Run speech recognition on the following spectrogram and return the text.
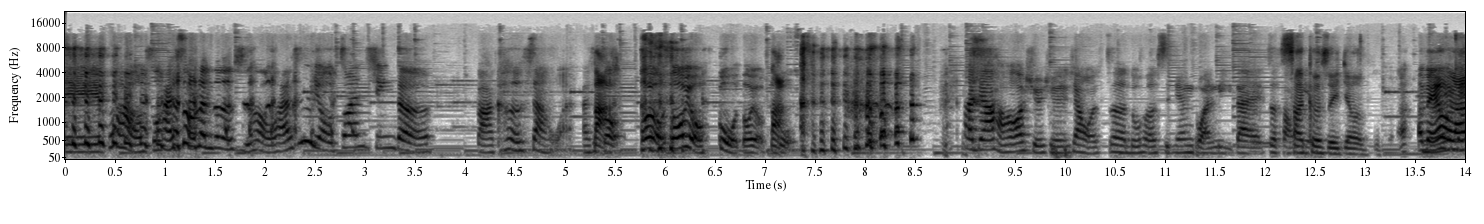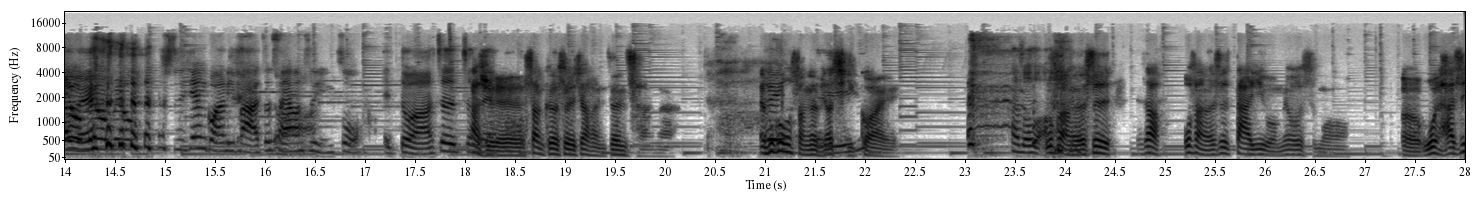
诶不好说，还是有认真的时候，我还是有专心的把课上完，还是都都有都有过，都有过。大家好好学学，像我真的如何时间管理在这方面。上课睡觉的部分啊，啊没没有啦，没有没没有没有时间管理，把这三样事情做好。哎、对啊，这大学上课睡觉很正常啊。哎、不过我反而比较奇怪、欸，他说什么？我反而是你知道，我反而是大一我没有什么，呃，我还是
